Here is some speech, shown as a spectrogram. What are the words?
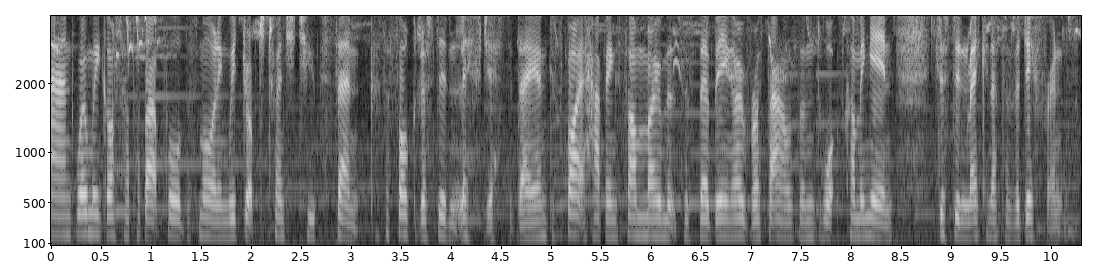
and when we got up about four this morning we dropped to 22% because the fog just didn't lift yesterday. And despite having some moments of there being over a thousand watts coming in just didn't make enough of a difference.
